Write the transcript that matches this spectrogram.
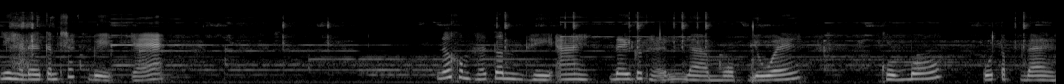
Nhưng hệ đây cảnh sát Việt trẻ. Nếu không thể tin thì ai? Đây có thể là một vụ án khủng bố của tập đoàn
